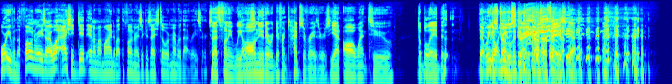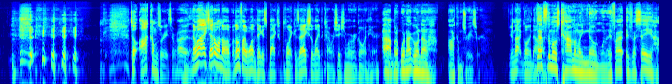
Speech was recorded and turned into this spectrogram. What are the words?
or even the phone razor? I wa- actually did enter my mind about the phone razor because I still remember that razor. so that's funny. We That all was- knew there were different types of razors, yet all went to the blade that That we, we, don't struggle use. to drag across our face. Yeah. so Occam's razor. Right? No, actually, I don't know. I don't know if I want to take us back to point because I actually like the conversation where we're going here. Ah, but we're not going down Occam's razor. You're not going down. That's the most commonly known one. If I if I say Ho-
